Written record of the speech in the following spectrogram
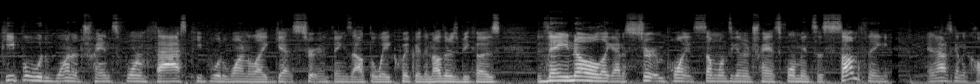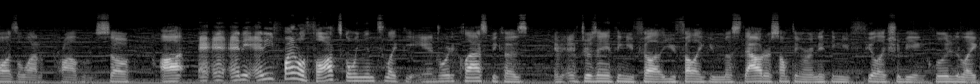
people would want to transform fast. People would want to like get certain things out the way quicker than others because they know like at a certain point someone's gonna transform into something, and that's gonna cause a lot of problems. So. Uh, any any final thoughts going into like the Android class? Because if, if there's anything you felt you felt like you missed out or something, or anything you feel like should be included, like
